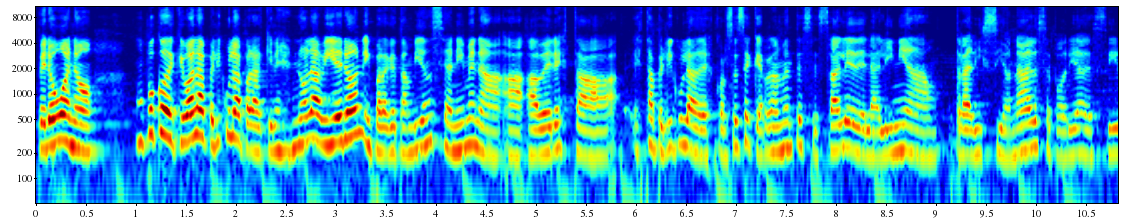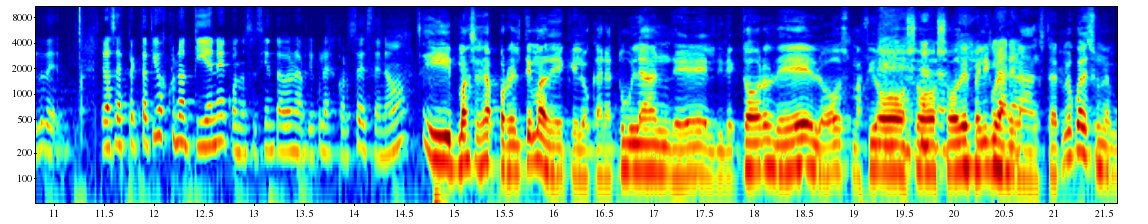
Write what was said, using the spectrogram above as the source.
pero bueno, un poco de qué va la película para quienes no la vieron y para que también se animen a, a- a ver esta, esta película de Scorsese que realmente se sale de la línea tradicional, se podría decir, de, de las expectativas que uno tiene cuando se sienta a ver una película de Scorsese, ¿no? Sí, más allá por el tema de que lo caratulan del director de los mafiosos o de películas de gángster, lo cual es una,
